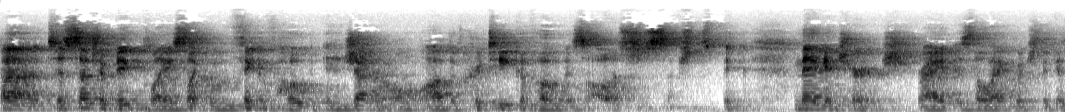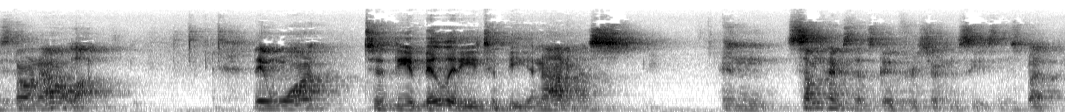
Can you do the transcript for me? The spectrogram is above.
uh, to such a big place, like when we think of hope in general. Uh, the critique of hope is, oh, it's just such this big mega church, right? Is the language that gets thrown out a lot. They want to the ability to be anonymous. And sometimes that's good for certain seasons, but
